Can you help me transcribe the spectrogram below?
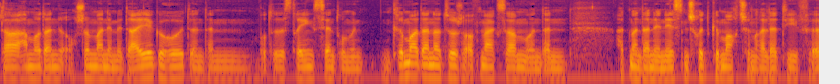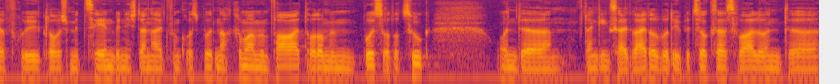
da haben wir dann auch schon mal eine Medaille geholt und dann wurde das Trainingszentrum in, in Grimma dann natürlich aufmerksam und dann hat man dann den nächsten Schritt gemacht, schon relativ äh, früh, glaube ich mit zehn bin ich dann halt von Großboden nach Grimma mit dem Fahrrad oder mit dem Bus oder Zug. Und äh, dann ging es halt weiter über die Bezirksauswahl und äh,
